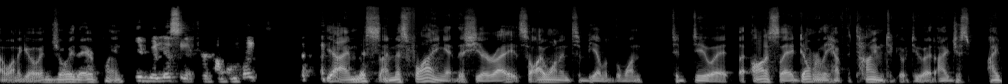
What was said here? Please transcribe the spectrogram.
I want to go enjoy the airplane. You've been missing it for a couple months. yeah, I miss I miss flying it this year, right? So I wanted to be able to the one to do it. But honestly, I don't really have the time to go do it. I just I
